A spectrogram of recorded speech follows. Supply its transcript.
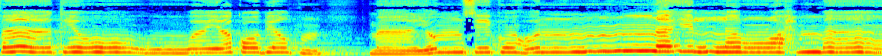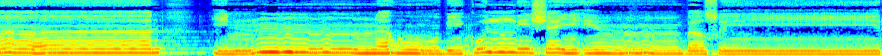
صافات ويقبضن ما يمسكهن إلا الرحمن. إنه بكل شيء بصير.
